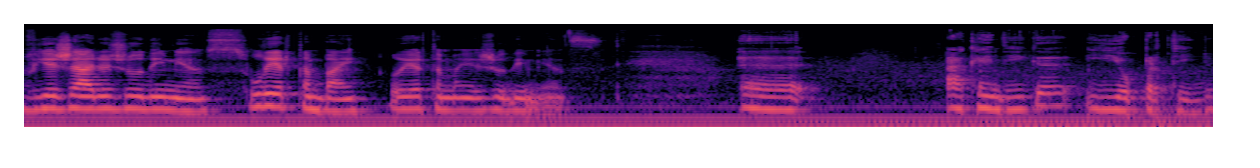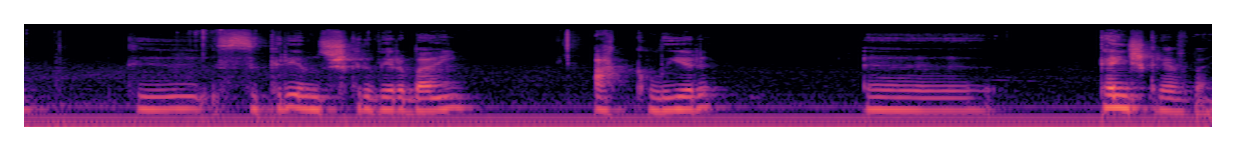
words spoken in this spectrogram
viajar ajuda imenso, ler também, ler também ajuda imenso. Uh, há quem diga, e eu partilho, que se queremos escrever bem, há que ler uh, quem escreve bem.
